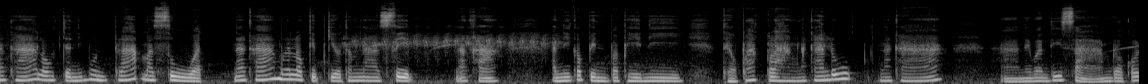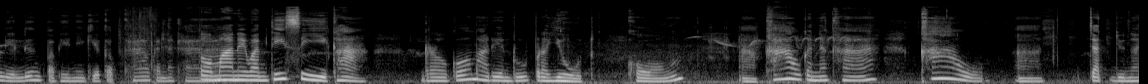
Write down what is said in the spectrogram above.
นะคะ เราจะนิมนต์พระมาสวด นะคะ เมื่อเราเก็บเกี่ยวทำนาเสร็จนะคะ อันนี้ก็เป็นประเพณีแถวภาคกลางนะคะลูกนะคะในวันที่ 3 เราก็เรียนเรื่องประเพณีเกี่ยวกับข้าวกันนะคะ ต่อมาในวันที่ 4 ค่ะ เราก็มาเรียนรู้ประโยชน์ของอข้าวกันนะคะ ข้าวจัดอยู่ใน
